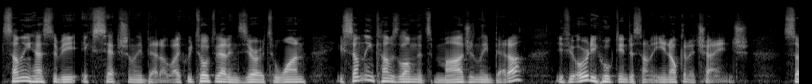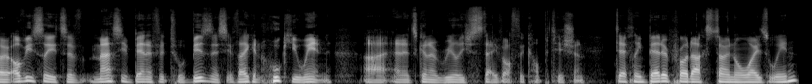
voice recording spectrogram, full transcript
something has to be exceptionally better. Like we talked about in zero to one, if something comes along that's marginally better, if you're already hooked into something, you're not going to change. So obviously, it's a massive benefit to a business if they can hook you in, uh, and it's going to really stave off the competition. Definitely, better products don't always win.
